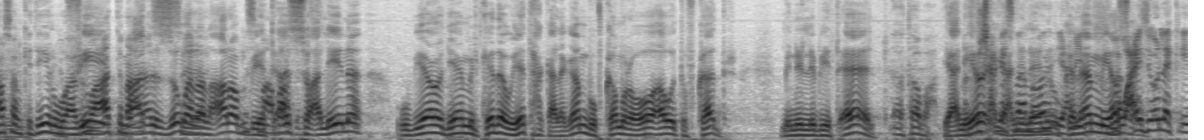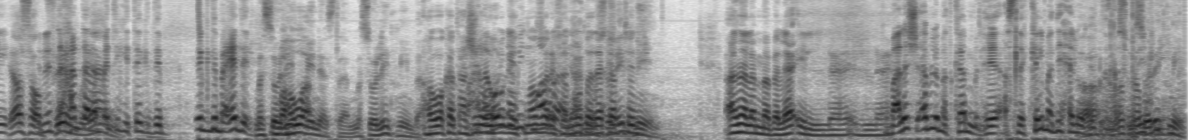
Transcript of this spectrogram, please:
حصل كتير وقعدت مع بعض ناس الزملاء العرب نسمع بعض بيتقاسوا. علينا وبيقعد يعمل كده ويضحك على جنبه الكاميرا وهو out of كادر من اللي بيتقال. آه طبعا. يعني مفيش حاجة يعني اسمها موارد يعني كلام هو عايز يقول لك إيه؟ يصعب إن أنت حتى لما يعني. تيجي تكذب اكذب عدل. مسؤوليه هو- مين يا اسلام؟ مسؤولية مين بقى؟ هو كانت عشان وجهة 100 نظري في يعني. النقطة دي يا مسؤولية كابتن. مين؟ أنا لما بلاقي ال ال معلش قبل ما تكمل هي أصل الكلمة دي حلوة جدا مسؤولية مسؤولية مين؟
